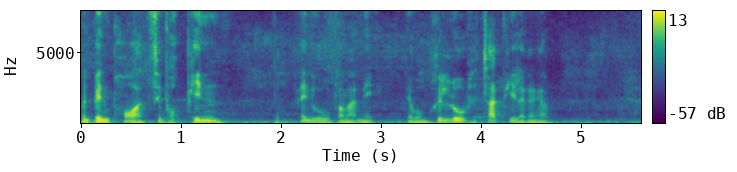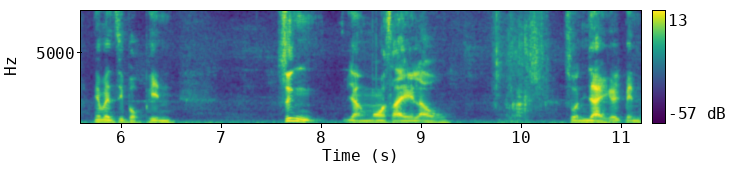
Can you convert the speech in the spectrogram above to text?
มันเป็นพอร์ต 16 พิน ให้ดูประมาณนี้ เดี๋ยวผมขึ้นรูปชัดๆทีแล้วกันครับ นี่เป็น 16 พิน ซึ่งอย่างมอไซค์เรา ส่วนใหญ่ก็จะเป็น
